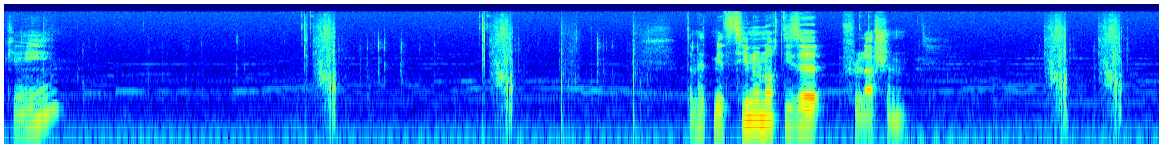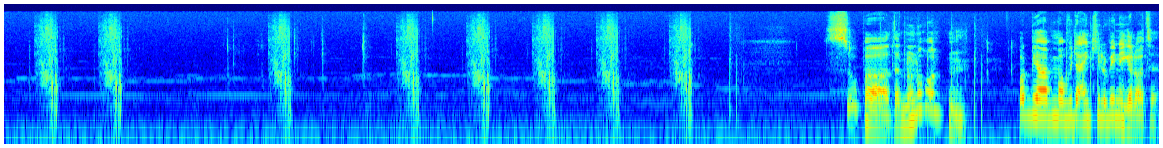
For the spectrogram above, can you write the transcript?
Okay. Dann hätten wir jetzt hier nur noch diese Flaschen. Dann nur noch unten. Und wir haben auch wieder ein Kilo weniger, Leute.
